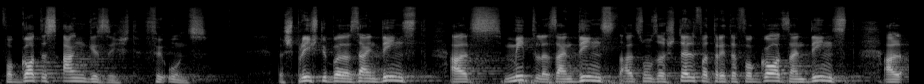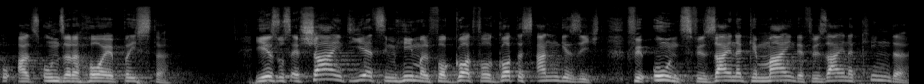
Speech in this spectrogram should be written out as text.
vor Gottes Angesicht für uns. Das spricht über seinen Dienst als Mittler, seinen Dienst als unser Stellvertreter vor Gott, seinen Dienst als unsere hohe Priester. Jesus erscheint jetzt im Himmel vor Gott, vor Gottes Angesicht, für uns, für seine Gemeinde, für seine Kinder.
